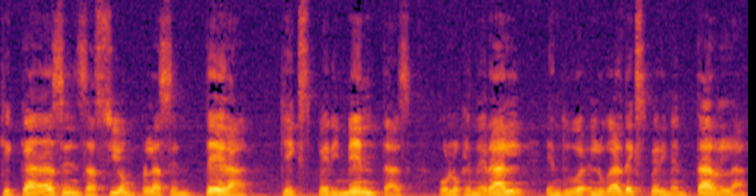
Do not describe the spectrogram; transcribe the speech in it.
que cada sensación placentera que experimentas, por lo general, en lugar de experimentarla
